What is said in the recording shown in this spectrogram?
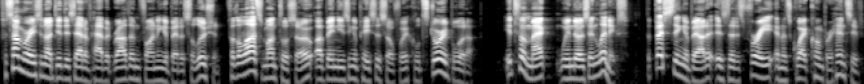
For some reason, I did this out of habit rather than finding a better solution. For the last month or so, I've been using a piece of software called Storyboarder. It's for Mac, Windows, and Linux. The best thing about it is that it's free and it's quite comprehensive.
